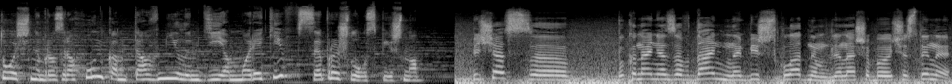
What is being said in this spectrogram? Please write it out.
точним розрахункам та вмілим діям моряків, все пройшло успішно. Під час е, виконання завдань найбільш складним для нашої частини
